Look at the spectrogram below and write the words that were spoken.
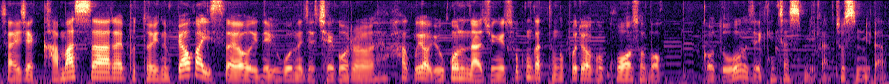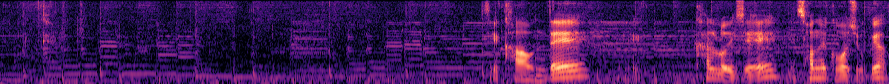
자 이제 가마살에 붙어있는 뼈가 있어요. 근데 요거는 이제 제거를 하고요. 요거는 나중에 소금 같은 거 뿌려갖고 구워서 먹어도 이제 괜찮습니다. 좋습니다. 이제 가운데 칼로 이제 선을 그어주고요.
